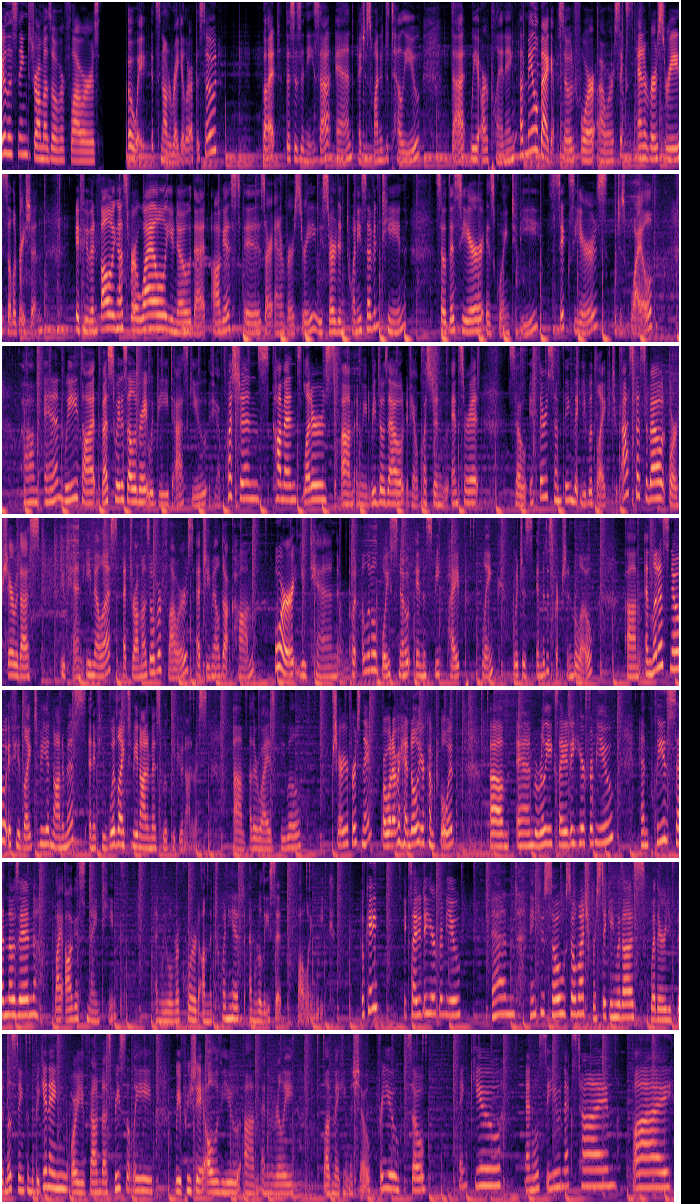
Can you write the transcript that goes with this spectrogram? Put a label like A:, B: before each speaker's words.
A: You're listening to Dramas Over Flowers. Oh, wait, it's not a regular episode. But this is Anissa, and I just wanted to tell you that we are planning a mailbag episode for our sixth anniversary celebration. If you've been following us for a while, you know that August is our anniversary. We started in 2017. So this year is going to be six years, which is wild. Um, and we thought the best way to celebrate would be to ask you if you have questions, comments, letters, um, and we'd read those out. If you have a question, we'll answer it. So if there's something that you would like to ask us about or share with us, you can email us at dramasoverflowers at gmail.com or you can put a little voice note in the SpeakPipe link, which is in the description below. Um, and let us know if you'd like to be anonymous. And if you would like to be anonymous, we'll keep you anonymous. Um, otherwise, we will share your first name or whatever handle you're comfortable with. Um, and we're really excited to hear from you. And please send those in by August 19th. And we will record on the 20th and release it the following week. Okay? Excited to hear from you. And thank you so, so much for sticking with us. Whether you've been listening from the beginning or you found us recently, we appreciate all of you um, and we really love making the show for you. So thank you, and we'll see you next time. Bye.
